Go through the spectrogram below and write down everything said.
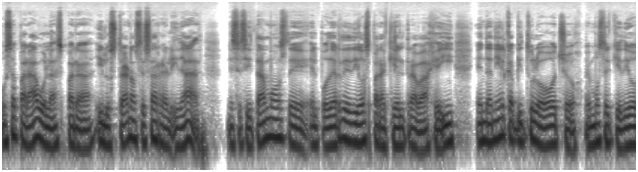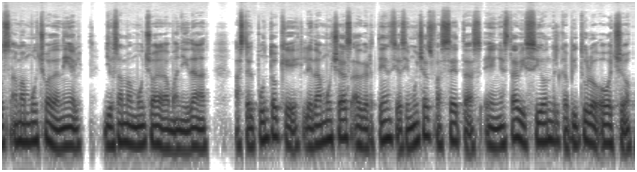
usa parábolas para ilustrarnos esa realidad. Necesitamos del poder de Dios para que Él trabaje. Y en Daniel capítulo 8 vemos de que Dios ama mucho a Daniel, Dios ama mucho a la humanidad, hasta el punto que le da muchas advertencias y muchas facetas. En esta visión del capítulo 8,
